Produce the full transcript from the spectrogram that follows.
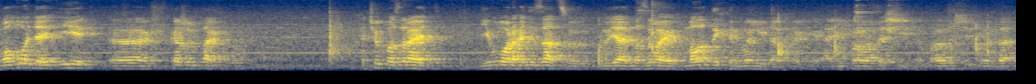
Володя, и, э, скажем так, Хочу поздравить его организацию, ну я называю их молодых инвалидов, как, а не правозащитную. Правозащитную это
